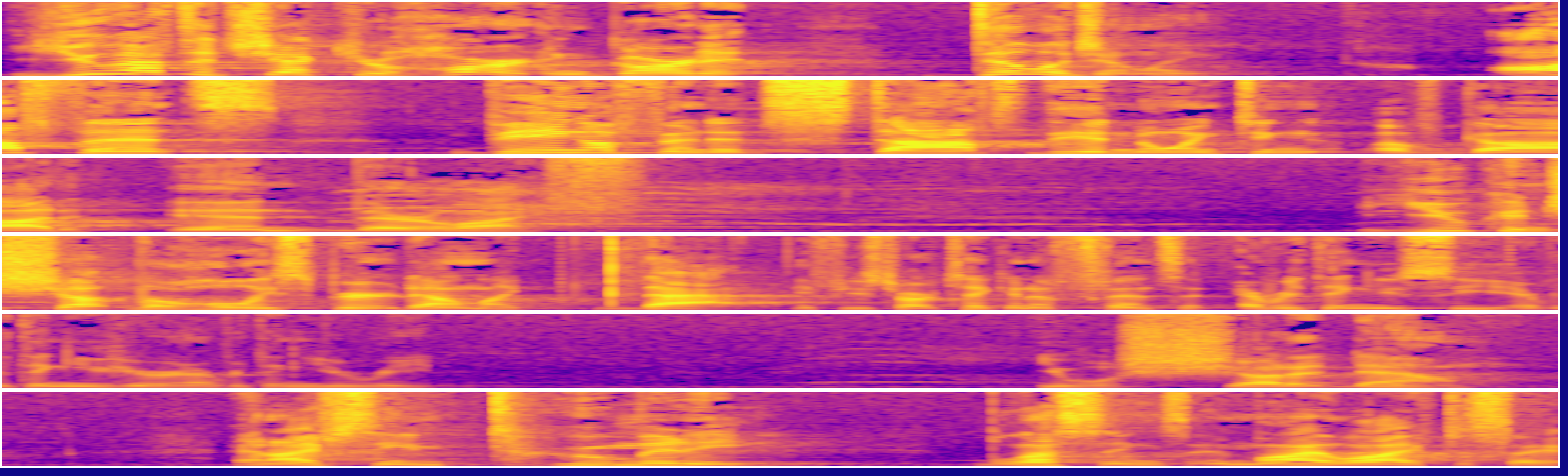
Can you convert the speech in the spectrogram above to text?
You have to check your heart and guard it diligently. Offense, being offended, stops the anointing of God in their life. You can shut the Holy Spirit down like that if you start taking offense at everything you see, everything you hear, and everything you read. You will shut it down. And I've seen too many blessings in my life to say,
